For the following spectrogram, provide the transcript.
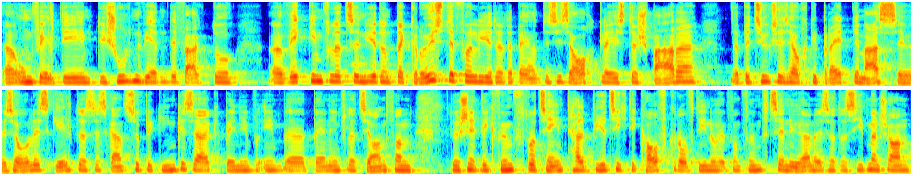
äh, Umfeld, die, die Schulden werden de facto äh, weginflationiert und der größte Verlierer dabei, und das ist auch klar, ist der Sparer, äh, beziehungsweise auch die breite Masse. Also alles Geld, du hast es ganz zu Beginn gesagt, bei, äh, einer Inflation von durchschnittlich fünf Prozent halbiert sich die Kaufkraft innerhalb von 15 Jahren. Also da sieht man schon,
